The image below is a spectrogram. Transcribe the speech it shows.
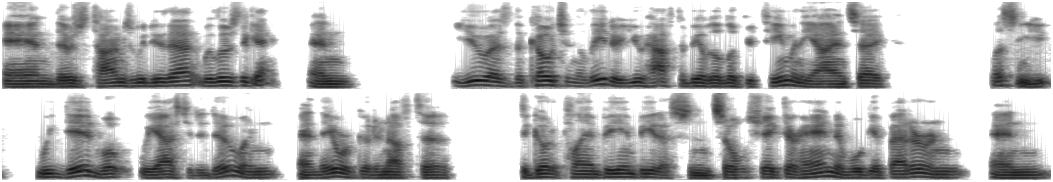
And there's times we do that, we lose the game. And you, as the coach and the leader, you have to be able to look your team in the eye and say, listen, you, we did what we asked you to do, and and they were good enough to to go to Plan B and beat us. And so we'll shake their hand and we'll get better. And and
